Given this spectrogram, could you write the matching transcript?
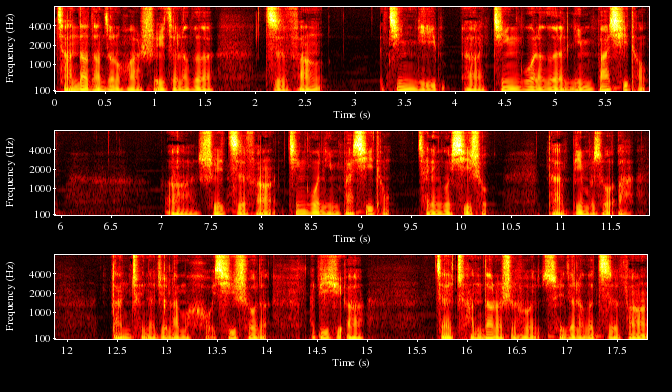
肠道当中的话，随着那个脂肪经离呃经过那个淋巴系统啊，随脂肪经过淋巴系统才能够吸收。它并不说啊，单纯的就那么好吸收的，它必须啊，在肠道的时候，随着那个脂肪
